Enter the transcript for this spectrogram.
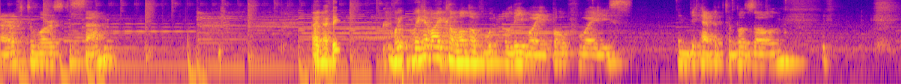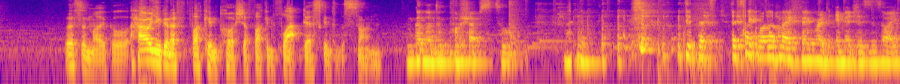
Earth towards the sun. I, I think We, we have like a lot of leeway both ways in the habitable zone. Listen, Michael, how are you gonna fucking push a fucking flat disk into the sun? I'm gonna do push-ups too. Dude, that's, that's like one of my favorite images is like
